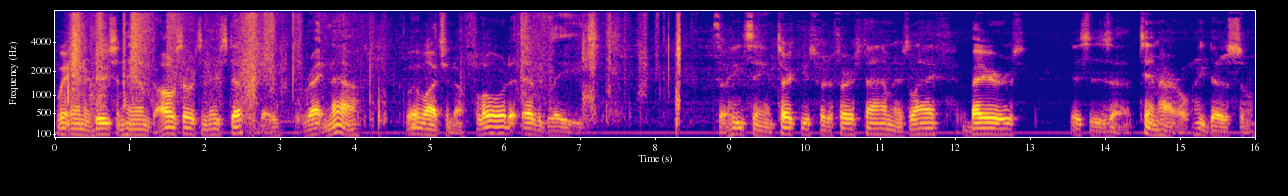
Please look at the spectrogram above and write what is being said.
We're introducing him to all sorts of new stuff today. But right now, we're watching the Florida Everglades. So he's seeing turkeys for the first time in his life, bears. This is uh, Tim Harold. He does some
